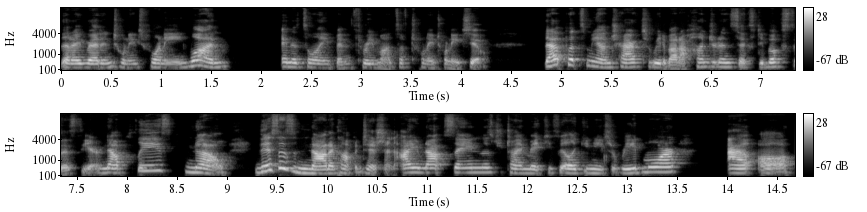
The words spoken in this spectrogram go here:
that I read in 2021, and it's only been three months of 2022. That puts me on track to read about 160 books this year. Now, please know this is not a competition. I am not saying this to try and make you feel like you need to read more at all.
